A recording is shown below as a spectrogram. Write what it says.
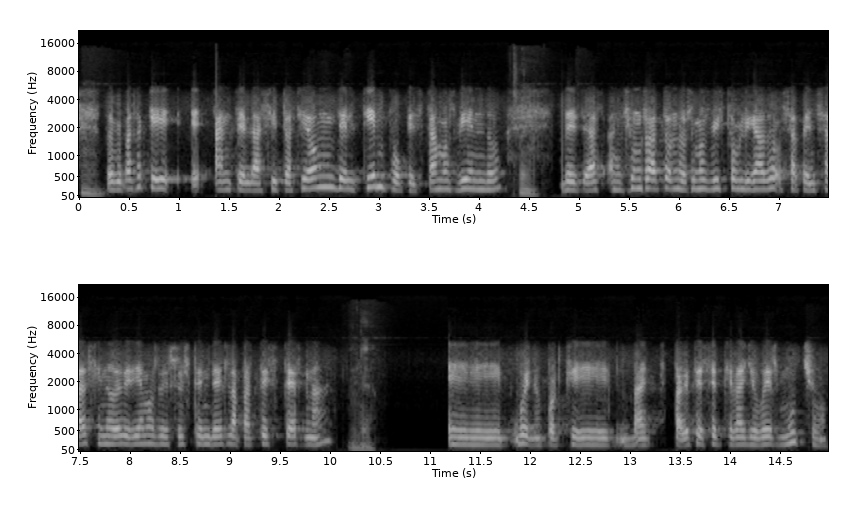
Mm. Lo que pasa que eh, ante la situación del tiempo que estamos viendo, desde hace un rato nos hemos visto obligados a pensar si no deberíamos de suspender la parte externa eh, bueno, porque parece ser que va a llover mucho.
